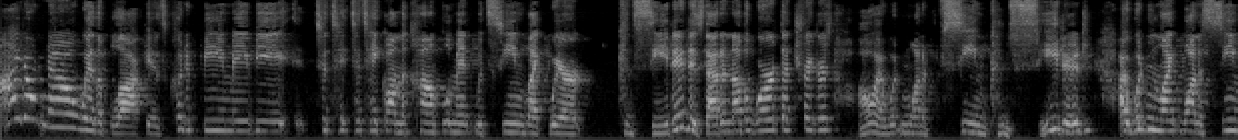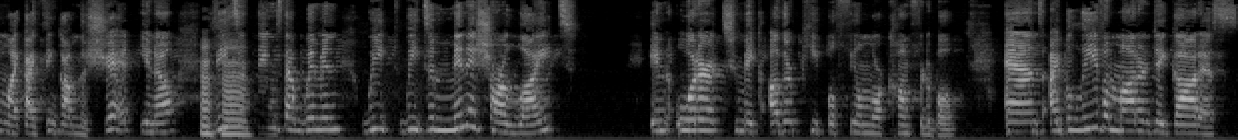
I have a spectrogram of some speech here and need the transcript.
I don't know where the block is. Could it be maybe to, t- to take on the compliment would seem like we're conceited is that another word that triggers oh i wouldn't want to seem conceited i wouldn't like want to seem like i think i'm the shit you know mm-hmm. these are things that women we we diminish our light in order to make other people feel more comfortable and i believe a modern day goddess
